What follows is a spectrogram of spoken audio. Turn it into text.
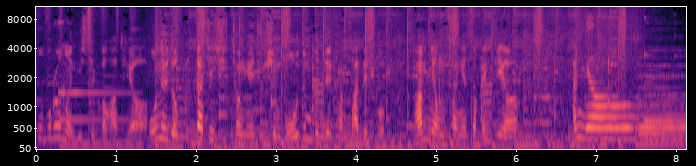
호불호는 있을 것 같아요. 오늘도 끝까지 시청해주신 모든 분들 감사드리고 다음 영상에서 뵐게요. 안녕.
